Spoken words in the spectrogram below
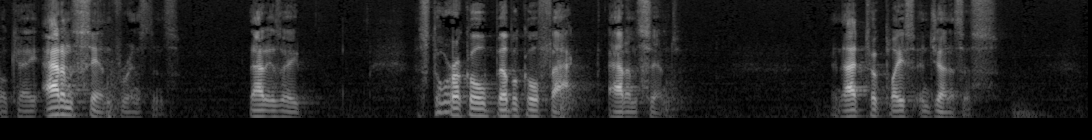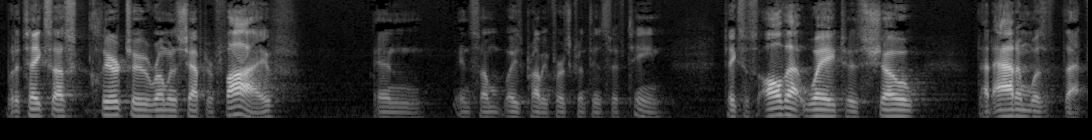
okay? Adam's sin, for instance. That is a historical, biblical fact. Adam sinned. And that took place in Genesis. But it takes us clear to Romans chapter 5, and in some ways, probably 1 Corinthians 15. It takes us all that way to show that Adam was that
